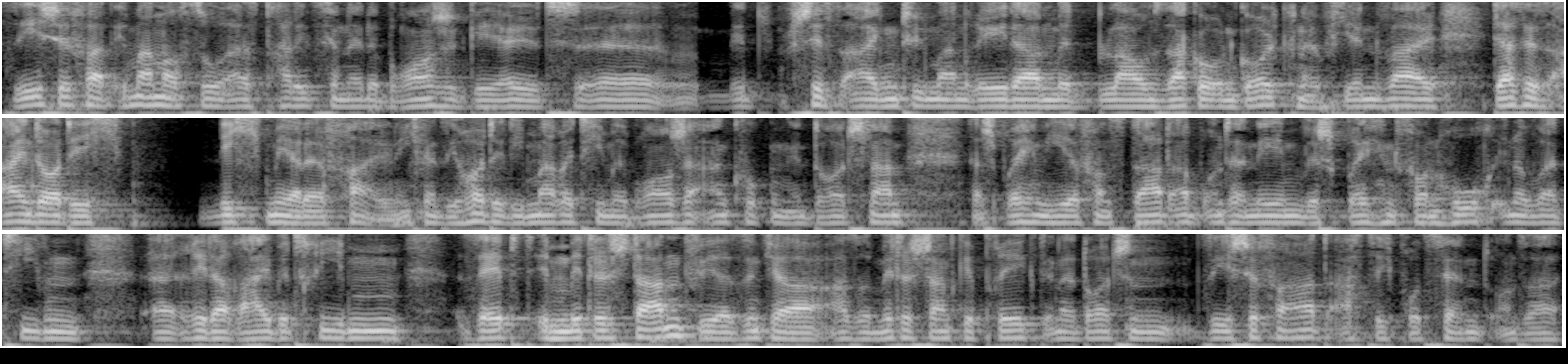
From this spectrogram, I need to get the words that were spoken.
Seeschifffahrt immer noch so als traditionelle Branche gilt, äh, mit Schiffseigentümern, Rädern, mit blauem Sacko und Goldknöpfchen, weil das ist eindeutig nicht mehr der Fall. Nicht? Wenn Sie heute die maritime Branche angucken in Deutschland, dann sprechen wir hier von Start-up-Unternehmen, wir sprechen von hochinnovativen äh, Reedereibetrieben, selbst im Mittelstand. Wir sind ja also Mittelstand geprägt in der deutschen Seeschifffahrt. 80 Prozent unserer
